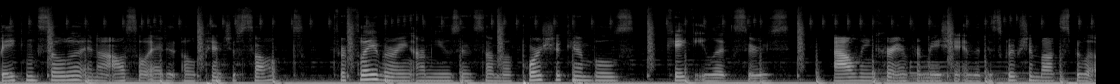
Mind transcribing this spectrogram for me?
baking soda, and I also added a pinch of salt. For flavoring, I'm using some of Porsha Kimble's cake elixirs. I'll link her information in the description box below.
